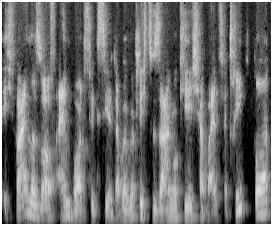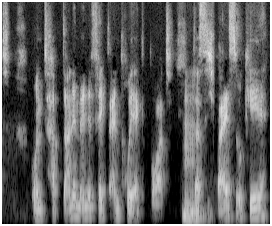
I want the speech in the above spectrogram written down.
ich war immer so auf einem Board fixiert, aber wirklich zu sagen, okay, ich habe ein Vertriebsboard und habe dann im Endeffekt ein Projektboard, mhm. dass ich weiß, okay,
